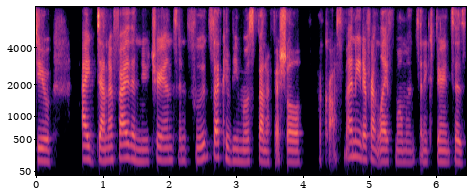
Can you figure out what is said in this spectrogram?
to identify the nutrients and foods that could be most beneficial across many different life moments and experiences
